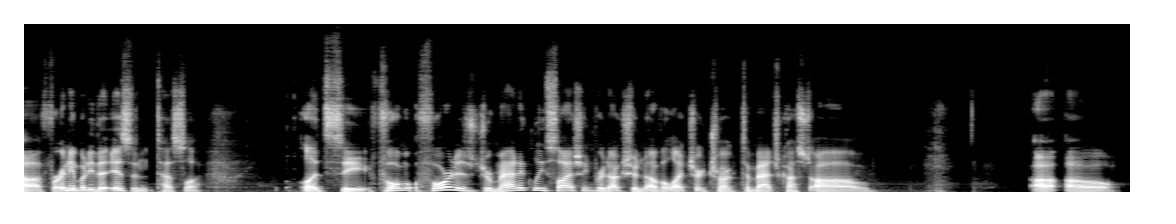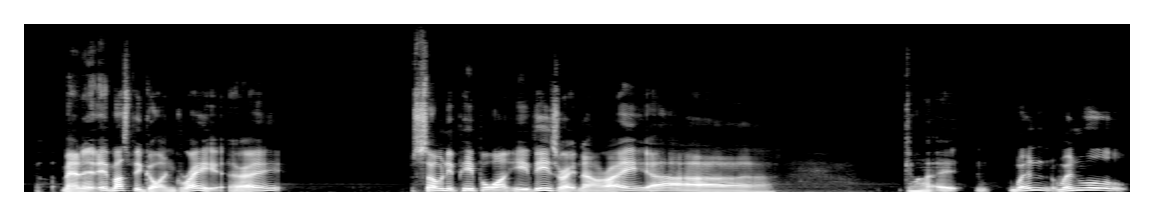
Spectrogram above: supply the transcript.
Uh, for anybody that isn't Tesla. Let's see. Ford is dramatically slashing production of electric truck to match cost. Oh. Uh oh. Man, it, it must be going great, right? so many people want EVs right now, right? Ah, God, it, when when will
